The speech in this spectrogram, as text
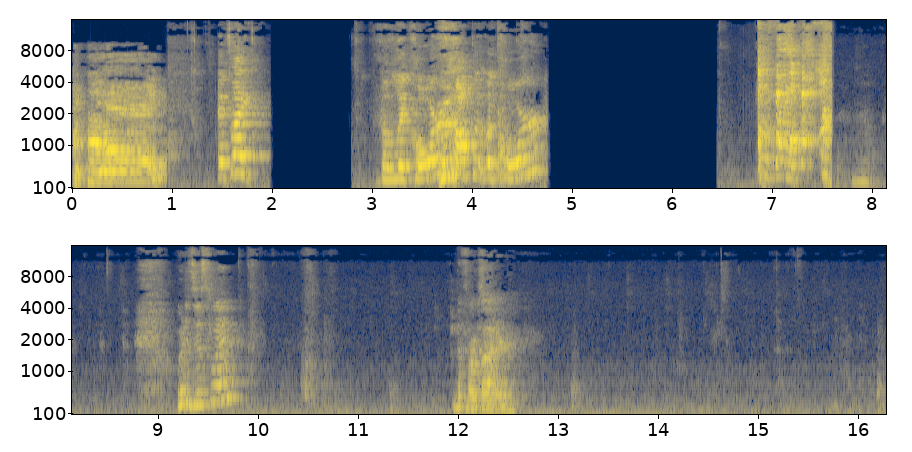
It's like the liqueur, chocolate liqueur. What is this one? The first butter. one.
